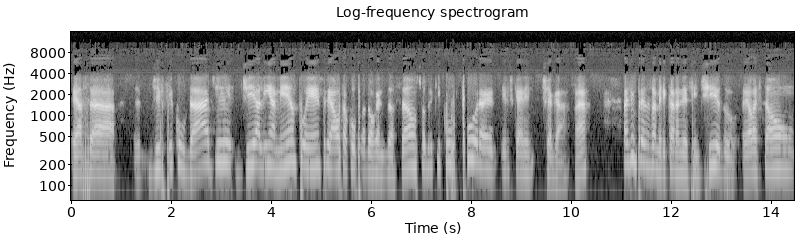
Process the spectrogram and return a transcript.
Essa dificuldade de alinhamento entre a alta cúpula da organização sobre que cultura eles querem chegar, né? As empresas americanas, nesse sentido, elas são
